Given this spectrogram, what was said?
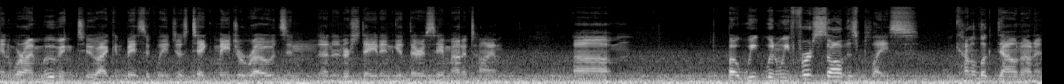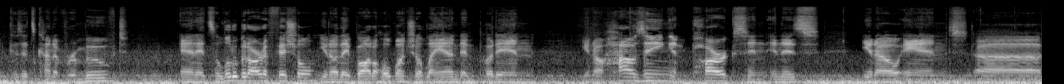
and where I'm moving to, I can basically just take major roads and an interstate and get there the same amount of time. Um, but we, when we first saw this place, we kind of looked down on it because it's kind of removed and it's a little bit artificial. You know, they bought a whole bunch of land and put in, you know, housing and parks and, and is, you know, and uh,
